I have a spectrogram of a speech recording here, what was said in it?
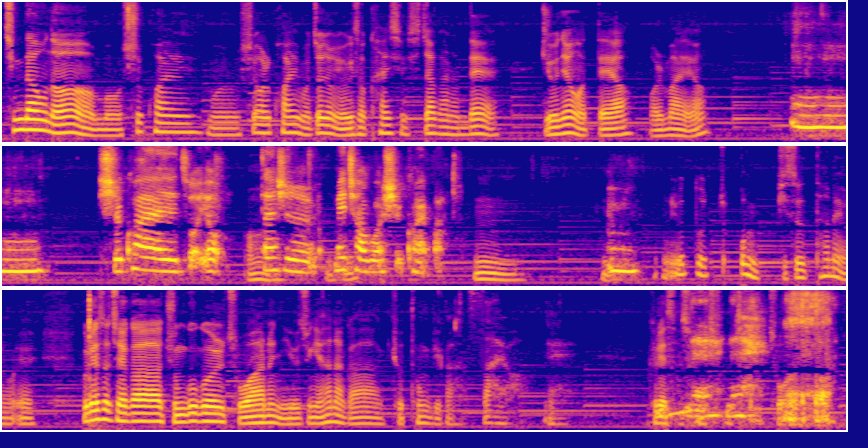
칭다우너 뭐 슈콰이 뭐 슈얼콰이 뭐 저정 여기서 카이시 시작하는데 요령 어때요? 얼마예요? 嗯，十块左右， 어, 但是没超过十块吧。 음, 嗯 이것도 조금 비슷하네요. 예. 그래서 제가 중국을 좋아하는 이유 중에 하나가 교통비가 싸요. 예. 그래서 저는 네, 네. 참 좋아합니다.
